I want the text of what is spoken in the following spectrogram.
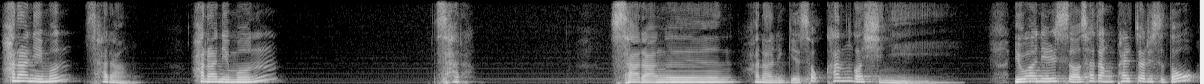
하나님은 사랑, 하나님은 사랑. 사랑은 하나님께 속한 것이니. 요한일서 4장 8절에서도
